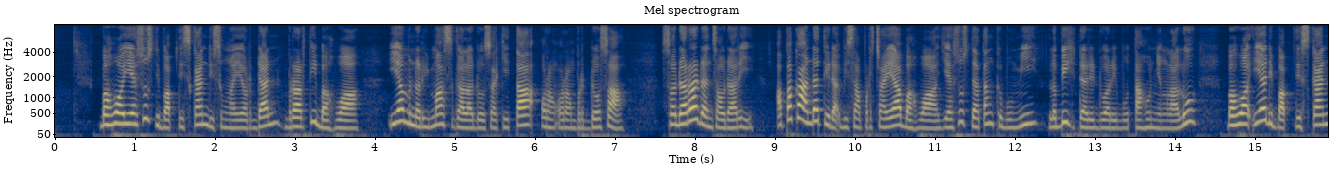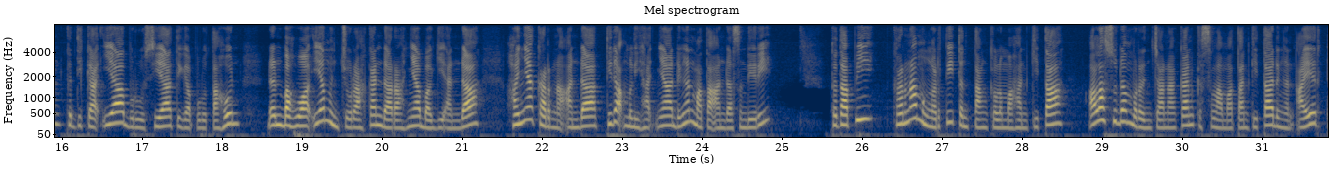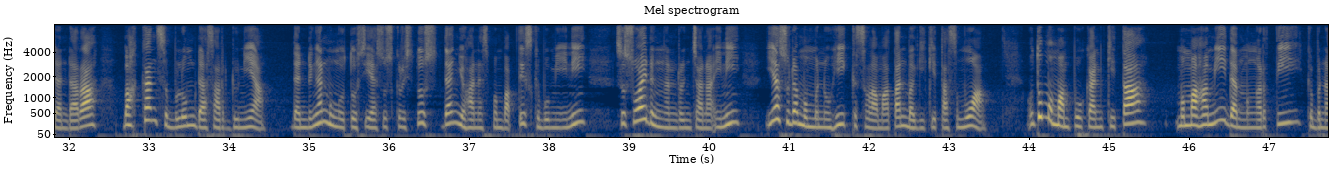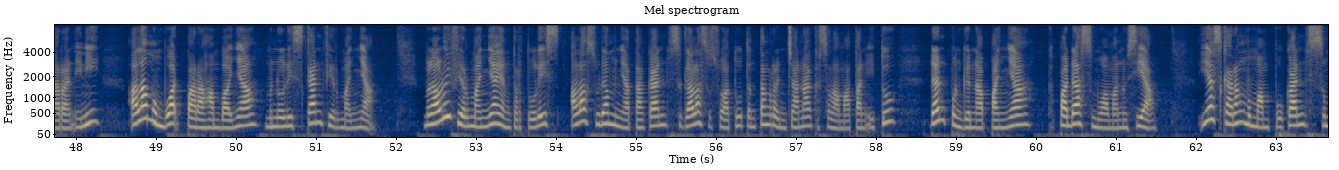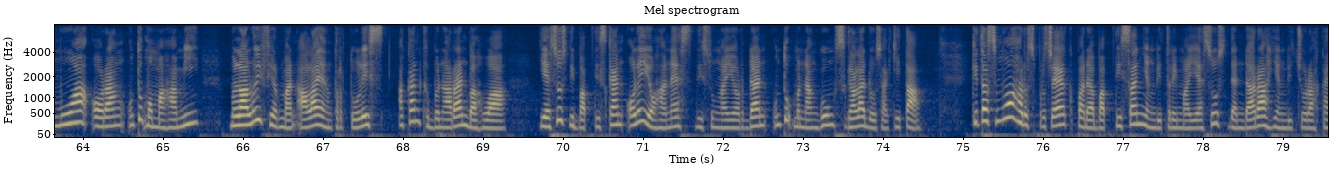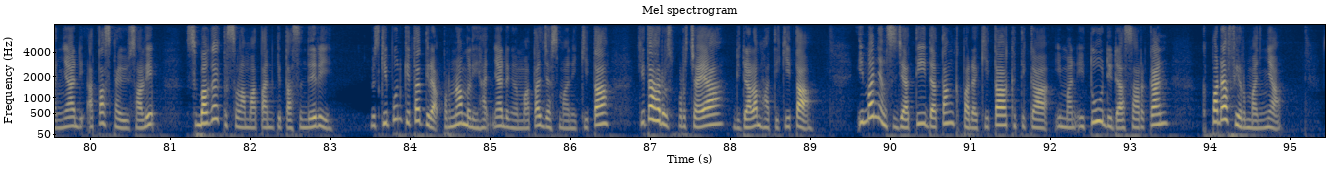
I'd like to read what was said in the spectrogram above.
Bahwa Yesus dibaptiskan di sungai Yordan berarti bahwa ia menerima segala dosa kita orang-orang berdosa. Saudara dan saudari, apakah Anda tidak bisa percaya bahwa Yesus datang ke bumi lebih dari 2000 tahun yang lalu, bahwa ia dibaptiskan ketika ia berusia 30 tahun, dan bahwa ia mencurahkan darahnya bagi Anda hanya karena Anda tidak melihatnya dengan mata Anda sendiri? Tetapi karena mengerti tentang kelemahan kita, Allah sudah merencanakan keselamatan kita dengan air dan darah bahkan sebelum dasar dunia. Dan dengan mengutus Yesus Kristus dan Yohanes Pembaptis ke bumi ini, sesuai dengan rencana ini, ia sudah memenuhi keselamatan bagi kita semua. Untuk memampukan kita memahami dan mengerti kebenaran ini, Allah membuat para hambanya menuliskan firman-Nya. Melalui firman-Nya yang tertulis, Allah sudah menyatakan segala sesuatu tentang rencana keselamatan itu dan penggenapannya kepada semua manusia. Ia sekarang memampukan semua orang untuk memahami melalui firman Allah yang tertulis akan kebenaran bahwa Yesus dibaptiskan oleh Yohanes di Sungai Yordan untuk menanggung segala dosa kita. Kita semua harus percaya kepada baptisan yang diterima Yesus dan darah yang dicurahkannya di atas kayu salib sebagai keselamatan kita sendiri. Meskipun kita tidak pernah melihatnya dengan mata jasmani kita, kita harus percaya di dalam hati kita. Iman yang sejati datang kepada kita ketika iman itu didasarkan kepada firman-Nya.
